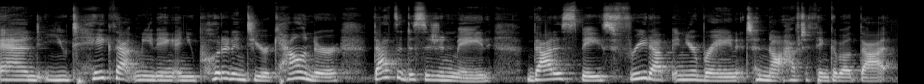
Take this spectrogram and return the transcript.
and you take that meeting and you put it into your calendar, that's a decision made. That is space freed up in your brain to not have to think about that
